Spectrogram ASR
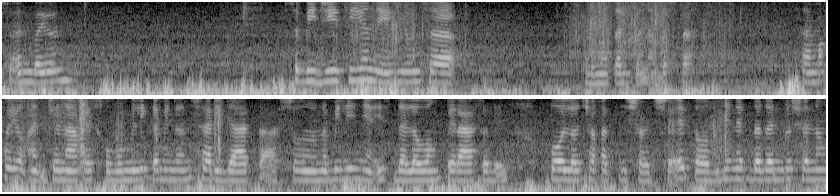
saan ba yun? Sa BGC yun eh, yung sa kalimutan ko na basta. Sama ko yung Anjanakis ko. Bumili kami noon sa Rigata. So nabili niya is dalawang piraso din. Polo tsaka t-shirt. So ito dinagdagan ko siya ng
